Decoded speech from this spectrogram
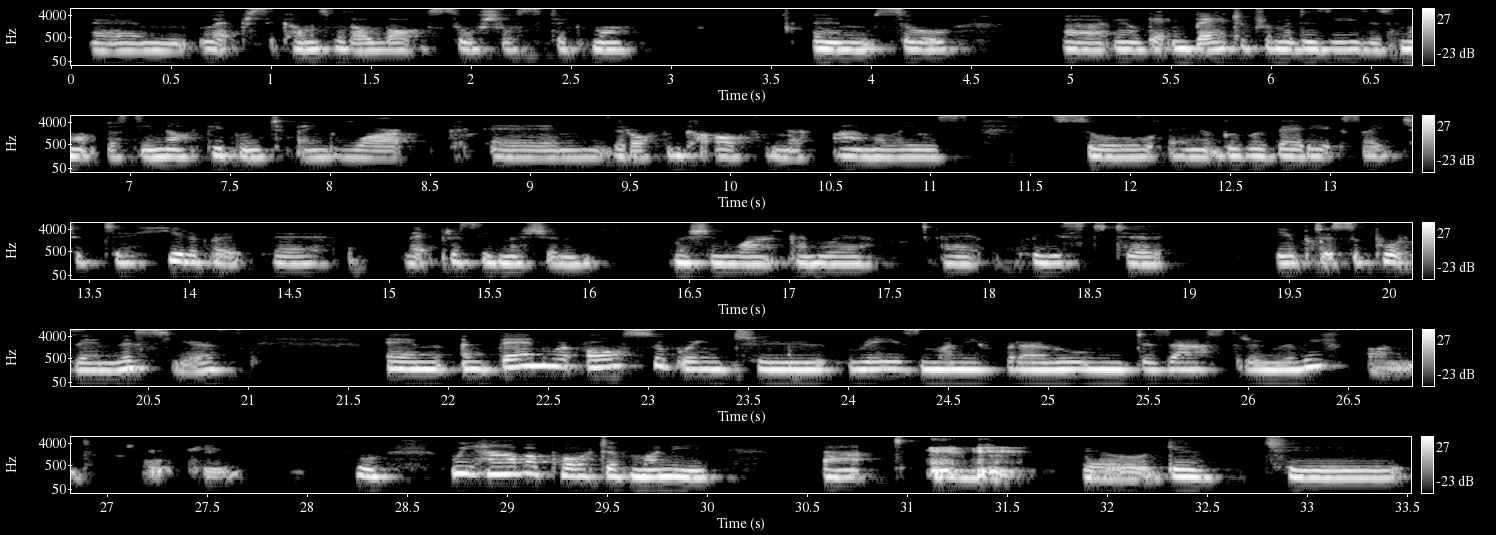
Um, leprosy comes with a lot of social stigma um, so, uh, you know, getting better from a disease is not just enough. People need to find work. Um, they're often cut off from their families. So uh, we were very excited to hear about the leprosy mission mission work, and we're uh, pleased to be able to support them this year. Um, and then we're also going to raise money for our own disaster and relief fund. Okay. So we have a pot of money that um, will give to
